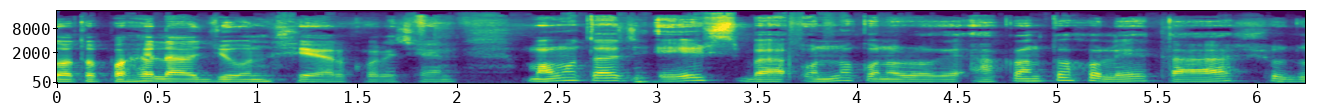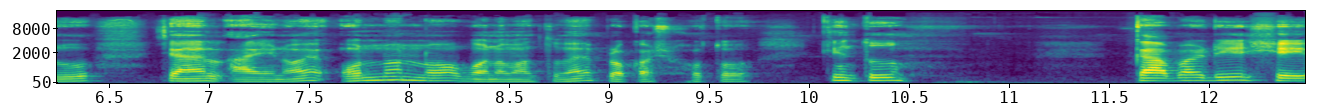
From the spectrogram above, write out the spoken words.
গত পহেলা জুন শেয়ার করেছেন। মমতাজ এইডস বা অন্য কোনো রোগে আক্রান্ত হলে তা শুধু চ্যানেল আই নয়, অন্যান্য গণমাধ্যমে প্রকাশ হতো। কিন্তু কাবাডির সেই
